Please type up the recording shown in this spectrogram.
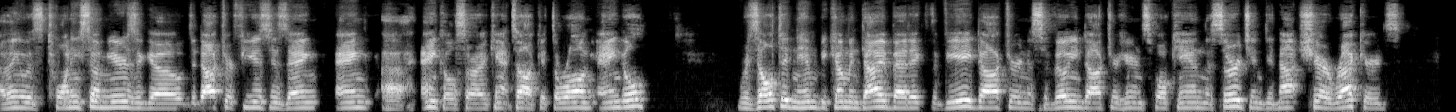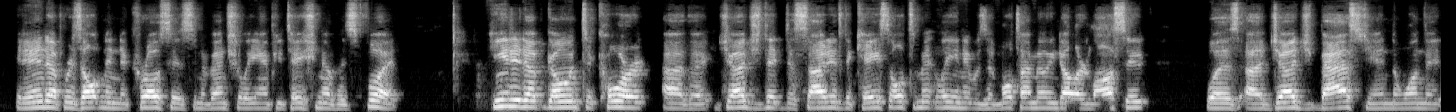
I think it was 20 some years ago. The doctor fused his ang- ang- uh, ankle, sorry, I can't talk, at the wrong angle, resulted in him becoming diabetic. The VA doctor and a civilian doctor here in Spokane, the surgeon, did not share records. It ended up resulting in necrosis and eventually amputation of his foot he ended up going to court. Uh, the judge that decided the case ultimately, and it was a multi-million dollar lawsuit, was uh, Judge Bastian, the one that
